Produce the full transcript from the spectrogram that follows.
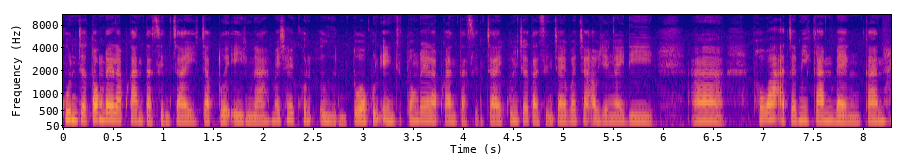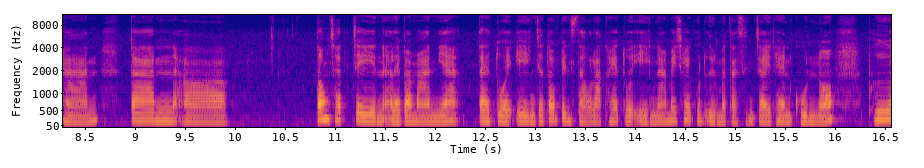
คุณจะต้องได้รับการตัดสินใจจากตัวเองนะ ไม่ใช่คนอื่น ตัวคุณเองจะต้องได้รับการตัดสินใจ คุณจะตัดสินใจว่าจะเอายังไงดีอ่าเพราะว่าอาจจะมีการแบ่งการหารการอ่าต้องชัดเจนอะไรประมาณนี้แต่ตัวเองจะต้องเป็นเสาหลักให้ตัวเองนะ ไม่ใช่คนอื่นมาตัดสินใจแทนคุณเนาะเพื่อ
